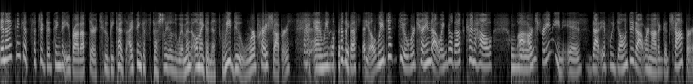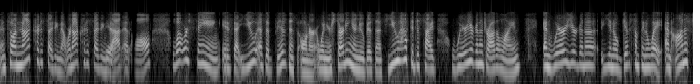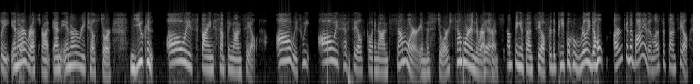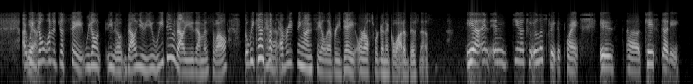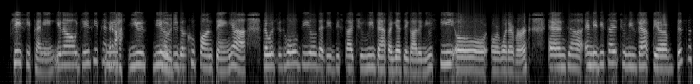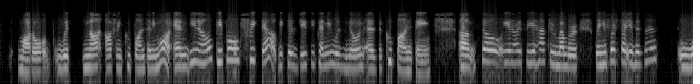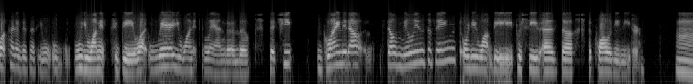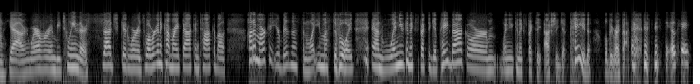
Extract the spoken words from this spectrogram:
And I think it's such a good thing that you brought up there too, because I think especially as women, oh my goodness, we do. We're price shoppers, and we look for the best deal. We just do. We're trained that way. You know, that's kind of how mm-hmm. uh, our mm-hmm. training is. That if we don't do that, we're not a good shopper. And so I'm not criticizing that. We're not criticizing yeah. that at all. What we're saying is that you, as a business owner, when you're starting your new business, you have to decide where you're going to draw the line and where you're going to, you know, give something away. And honestly, in our restaurant and in our retail store, you can always find something on sale. Always. We always have sales going on somewhere in the store, somewhere in the restaurant. Yeah. Something is on sale for the people who really don't aren't going to buy it unless it's on sale. Uh, yeah. We don't want to just say we don't, you know, value you. We do value them as well, but we can't have yeah. everything on sale every day or else we're going to go out of business. Yeah, and and you know to illustrate the point is uh, case study. J.C. Penney, you know, J.C. Penney yeah. used, you know, do the coupon thing. Yeah, there was this whole deal that they decided to revamp. I guess they got a new CEO or, or whatever, and uh, and they decided to revamp their business model with not offering coupons anymore. And you know, people freaked out because J.C. Penney was known as the coupon thing. Um, so you know, so you have to remember when you first start your business, what kind of business you you want it to be, what where you want it to land, the the the cheap, grind it out, sell millions of things, or do you want to be perceived as the the quality leader? Mm, yeah, wherever in between. There's such good words. Well, we're going to come right back and talk about how to market your business and what you must avoid, and when you can expect to get paid back, or when you can expect to actually get paid. We'll be right back. okay.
